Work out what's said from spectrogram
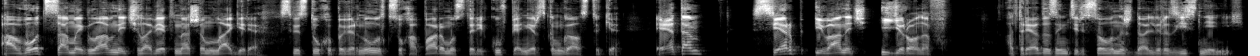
А вот самый главный человек в нашем лагере. Свистуха повернулась к сухопарому старику в пионерском галстуке. Это Серб Иваныч Игеронов. Отряды заинтересованно ждали разъяснений.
